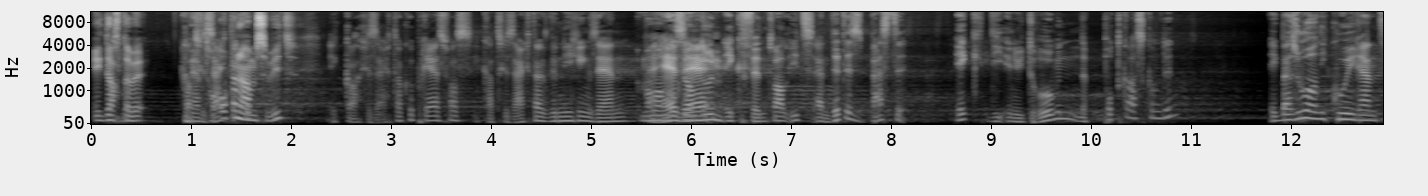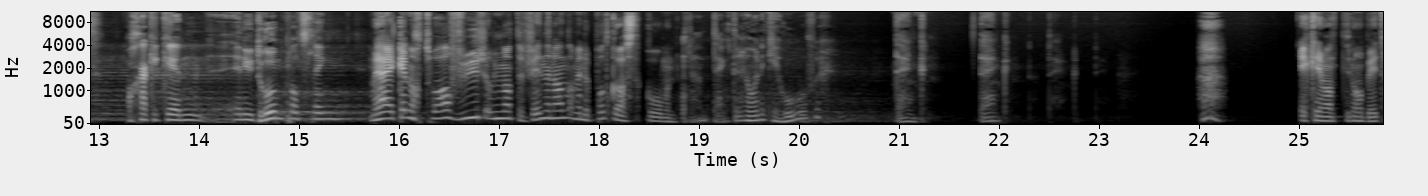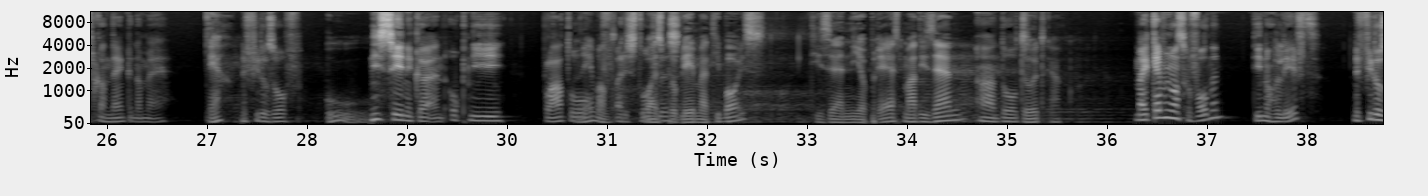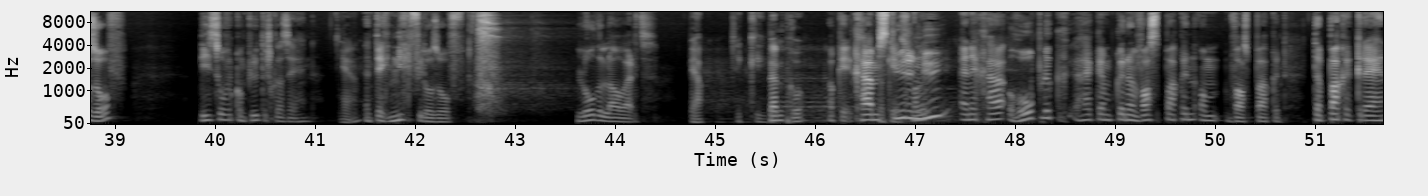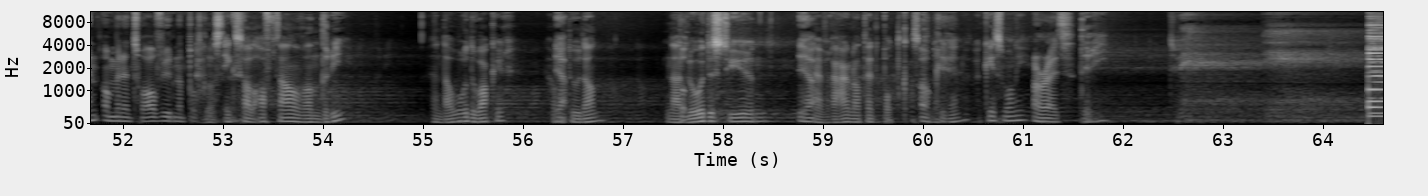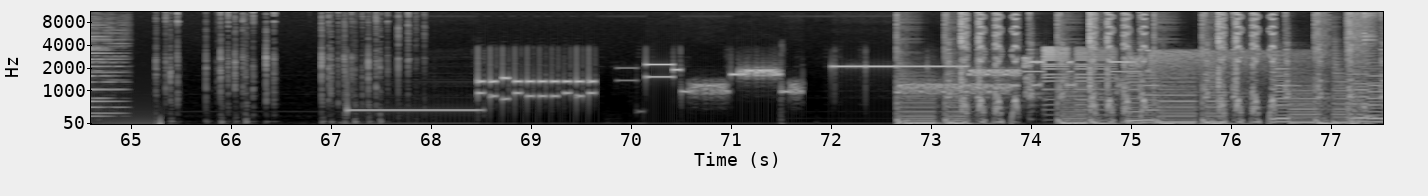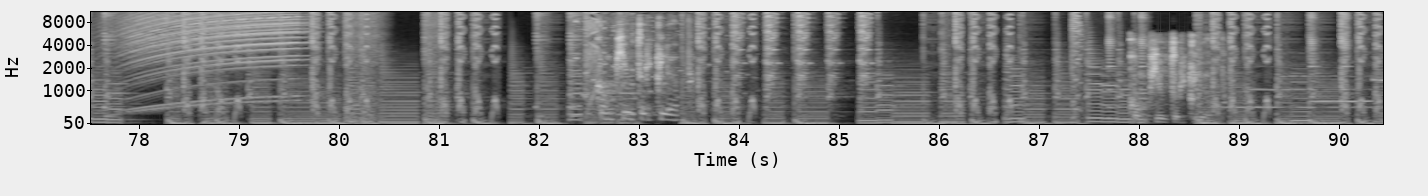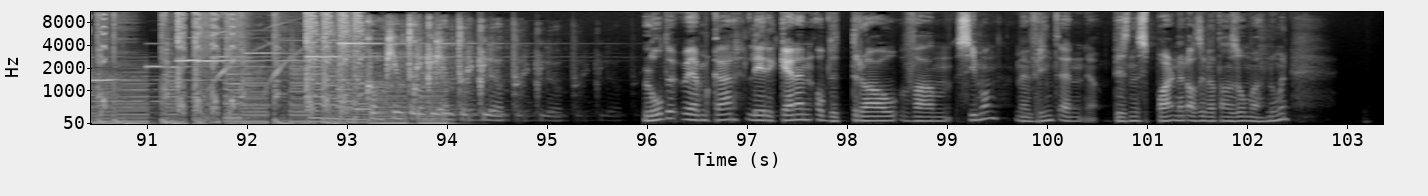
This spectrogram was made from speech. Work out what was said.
Ik dacht dat we... Hebben gezegd dat opnames, weet? Ik had gezegd dat ik op reis was. Ik had gezegd dat ik er niet ging zijn. Maar hij zei, doen? ik vind wel iets. En dit is het beste. Ik, die in uw dromen een podcast kan doen. Ik ben zo al niet coherent. Wat ga ik in, in uw droom plotseling... Maar ja, ik heb nog twaalf uur om iemand te vinden aan om in de podcast te komen. Ja, denk er gewoon een keer goed over. Denken, denken, denken. Ah, ik ken iemand die nog beter kan denken dan mij. Ja? Een filosoof. Oeh. Niet Seneca en ook niet Plato Nee, of want wat is Aristoteles. het probleem met die boys? Die zijn niet op reis, maar die zijn Ah, dood. dood. Ja. Maar ik heb iemand gevonden die nog leeft. Een filosoof die iets over computers kan zeggen. Ja. Een techniekfilosoof. Lode Lauwert. ja. Ik, ik ben pro. Oké, ik ga hem sturen nu en ik ga hopelijk ga ik hem kunnen vastpakken om vastpakken. Te pakken krijgen om in een 12 uur een podcast te Ik zal aftalen van drie. En dan worden wakker. En wat Ja. doe dan? Naar Tot- Lode sturen. Ja. En vragen dat hij de podcast kan Oké. beginnen. Oké, Smolly? Alright. Drie. Computer Club. Elkaar leren kennen op de trouw van Simon, mijn vriend en ja, businesspartner, als ik dat dan zo mag noemen.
